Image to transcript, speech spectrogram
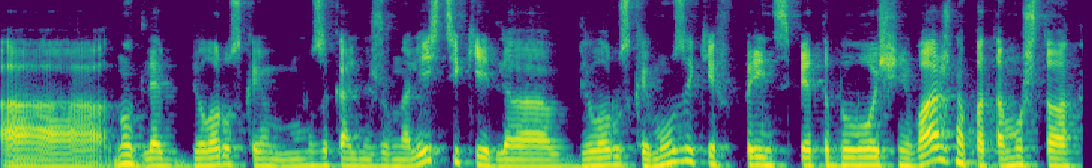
А, ну, для белорусской музыкальной журналистики, для белорусской музыки, в принципе, это было очень важно, потому что,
